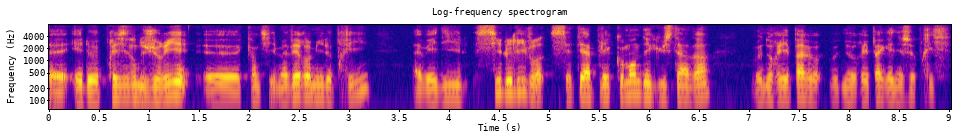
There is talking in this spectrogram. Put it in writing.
Euh, et le président du jury, euh, quand il m'avait remis le prix, avait dit si le livre s'était appelé Comment déguster un vin, vous n'auriez pas, pas gagné ce prix.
